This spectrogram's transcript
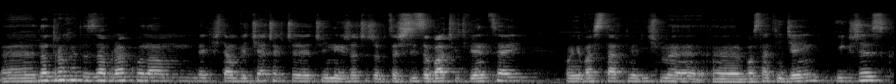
E, No trochę też zabrakło nam jakichś tam wycieczek czy, czy innych rzeczy, żeby coś zobaczyć więcej, ponieważ start mieliśmy e, w ostatni dzień igrzysk,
